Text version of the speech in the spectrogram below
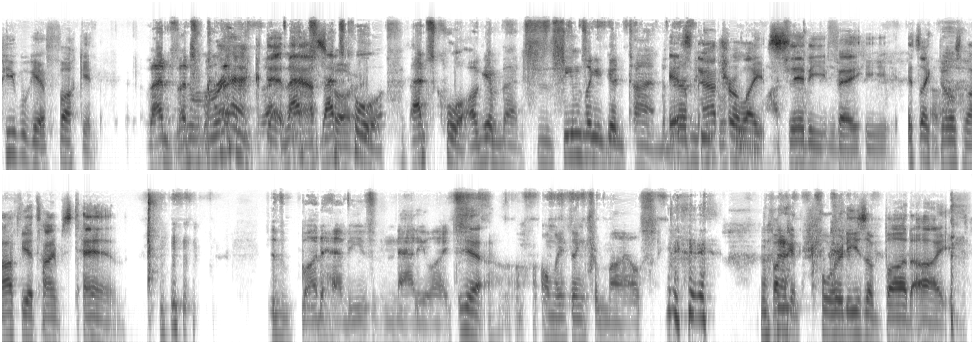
People get fucking That's that's Wrecked that- at that's, that's cool. That's cool. I'll give that. S- Seems like a good time. But it's natural light city, it. Fahey. It's like. Bill's Mafia times ten. Just Bud Heavies and Natty Lights. Yeah. Only thing for Miles. Fucking forties of Bud Ice.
